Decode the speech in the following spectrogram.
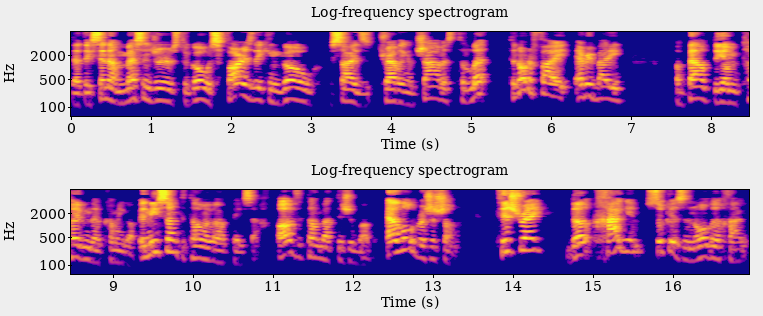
that they send out messengers to go as far as they can go, besides traveling on Shabbos, to let, to notify everybody about the Yom Tovim that are coming up. In Nisan, to tell them about Pesach. Av, to tell them about Tisha B'Av. Elul, Rosh Hashanah. Tishrei, the Chagim, Sukkot, and all the Chagim.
